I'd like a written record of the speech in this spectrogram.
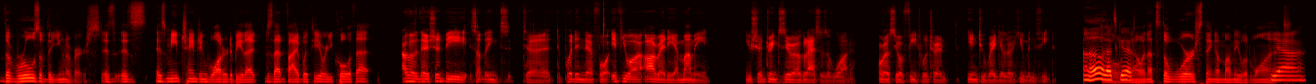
the rules of the universe is is is me changing water to be that does that vibe with you are you cool with that Although there should be something to to put in there for if you are already a mummy, you should drink zero glasses of water, or else your feet will turn into regular human feet. Oh, that's Oh, good. no and that's the worst thing a mummy would want Yeah,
